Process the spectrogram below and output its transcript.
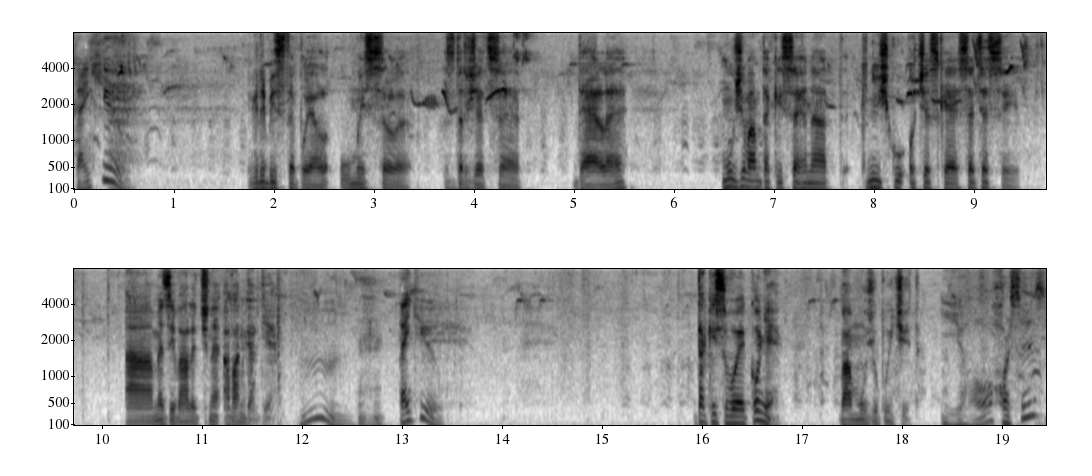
Thank you. Kdybyste pojal úmysl zdržet se déle, můžu vám taky sehnat knížku o české secesi a meziválečné avantgardě. Hmm. Thank you. Taky svoje koně vám můžu půjčit. Jo, horses?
